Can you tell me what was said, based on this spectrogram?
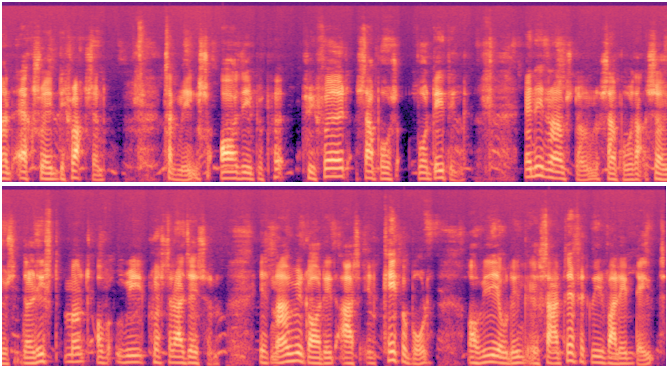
and X-ray diffraction techniques are the preferred samples for dating. Any limestone sample that shows the least amount of recrystallization is now regarded as incapable of yielding a scientifically valid date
